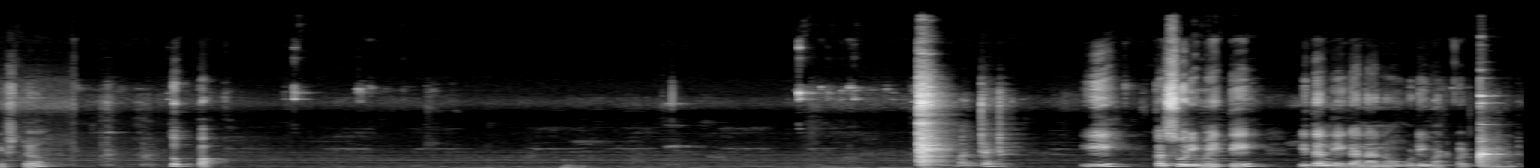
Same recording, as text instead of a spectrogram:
ಇಷ್ಟು ತುಪ್ಪ. ಮತ್ತು ಈ ಕಸೂರಿ ಮೇಥಿ ಇದನ್ನೀಗ ನಾನು ಹುಡಿ ಮಾಡ್ಕೊಳ್ತೀನಿ ನೋಡಿ.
